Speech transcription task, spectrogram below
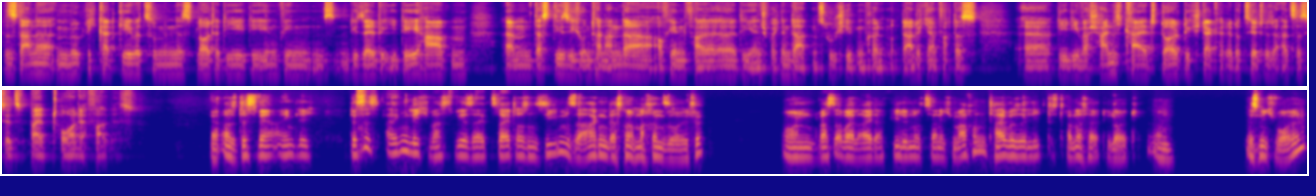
dass es da eine Möglichkeit gäbe, zumindest Leute, die, die irgendwie dieselbe Idee haben, ähm, dass die sich untereinander auf jeden Fall äh, die entsprechenden Daten zuschieben können und dadurch einfach, dass äh, die, die Wahrscheinlichkeit deutlich stärker reduziert wird, als das jetzt bei Tor der Fall ist. Ja, also das wäre eigentlich, das ist eigentlich, was wir seit 2007 sagen, dass man machen sollte. Und was aber leider viele Nutzer nicht machen, teilweise liegt es daran, dass halt die Leute ähm, es nicht wollen.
